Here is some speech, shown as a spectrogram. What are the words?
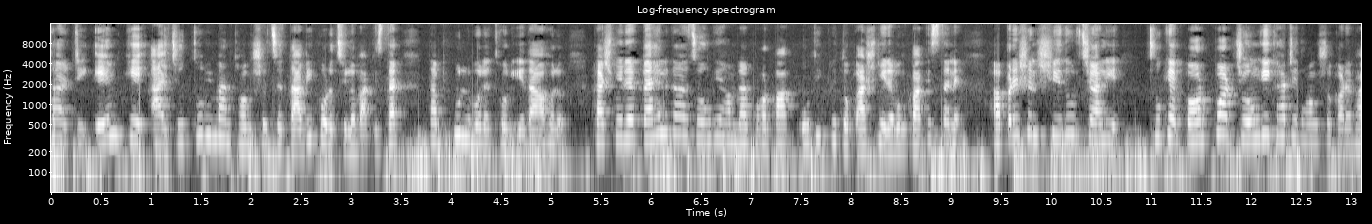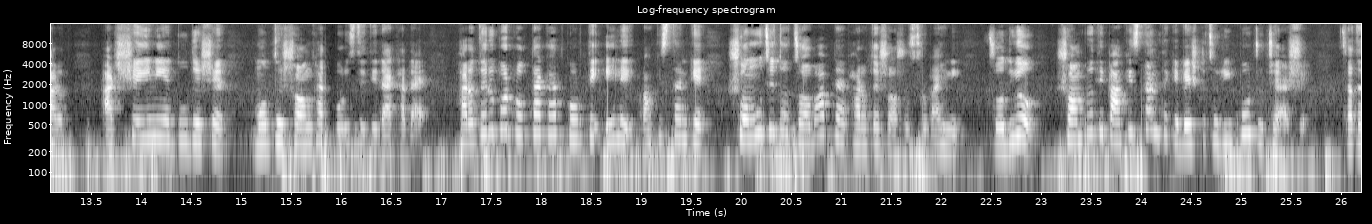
থার্টি এম কে আই যুদ্ধ বিমান ধ্বংস হচ্ছে দাবি করেছিল পাকিস্তান। তা ভুল বলে ধরিয়ে দেওয়া হলো। কাশ্মীরের পেহেলগাঁও জঙ্গি হামলার পর পাক অধিকৃত কাশ্মীর এবং পাকিস্তানে অপারেশন সিঁদুর চালিয়ে ঢুকে পরপর জঙ্গি ঘাঁটি ধ্বংস করে ভারত। আর সেই নিয়ে দু দেশের মধ্যে সংঘাত পরিস্থিতি দেখা দেয়। ভারতের উপর প্রত্যাঘাত করতে এলে পাকিস্তানকে সমুচিত জবাব দেয় ভারতের সশস্ত্র বাহিনী। যদিও সম্প্রতি পাকিস্তান থেকে বেশ কিছু রিপোর্ট উঠে আসে। যাতে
